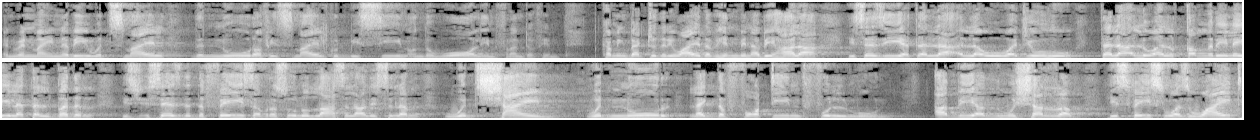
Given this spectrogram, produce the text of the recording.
And when my Nabi would smile, the noor of his smile could be seen on the wall in front of him. Coming back to the riwayat of Hind bin Abi Hala, he says, يَتَلَأْلَوْ وَجْهُهُ تَلَأْلُوَ الْقَمْرِ لَيْلَةَ الْبَدْرِ He says that the face of Rasulullah sallallahu would shine, would noor like the 14th full moon. Abiyad Musharrab. His face was white,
